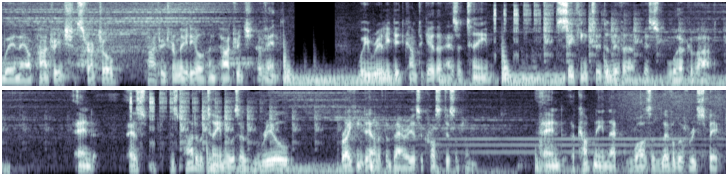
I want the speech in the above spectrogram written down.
We're now Partridge Structural, Partridge Remedial, and Partridge Event. We really did come together as a team, seeking to deliver this work of art. And as, as part of a team, there was a real breaking down of the barriers across discipline. And accompanying that was a level of respect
